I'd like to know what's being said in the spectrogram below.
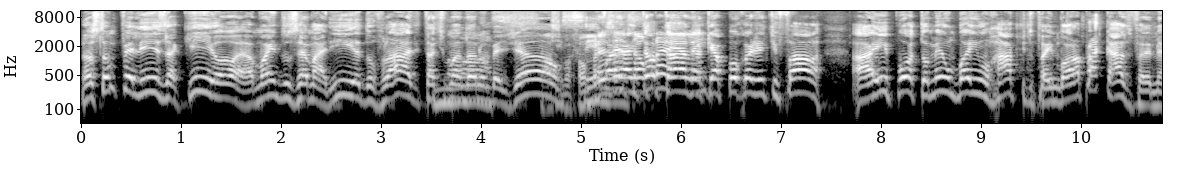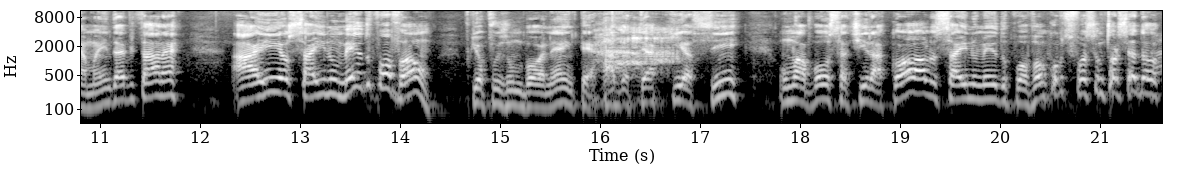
Nós estamos felizes aqui, ó. A mãe do Zé Maria, do Vlad, tá te mandando um Nossa, beijão. Foi um Falei, ah, então tá, ela, daqui a pouco a gente fala. Aí, pô, tomei um banho rápido pra ir embora pra casa. Falei, minha mãe deve estar, né? Aí eu saí no meio do povão, porque eu pus um boné enterrado até aqui assim, uma bolsa tiracolo, saí no meio do povão como se fosse um torcedor.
